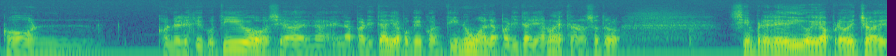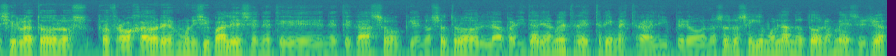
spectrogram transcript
con con el ejecutivo o sea en la, en la paritaria porque continúa la paritaria nuestra. Nosotros siempre le digo y aprovecho a decirle a todos los, los trabajadores municipales en este en este caso que nosotros la paritaria nuestra es trimestral y pero nosotros seguimos hablando todos los meses. Yo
